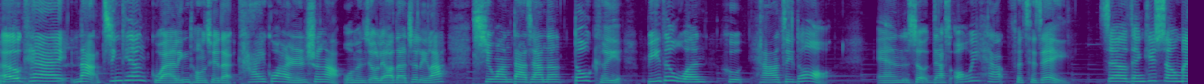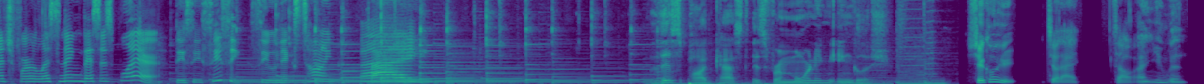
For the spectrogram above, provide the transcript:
OK，那今天谷爱凌同学的开挂人生啊，我们就聊到这里啦。希望大家呢都可以 be the one who has it all。 and so that's all we have for today. So thank you so much for listening. This is Blair. This is Cici. See you next time. Bye. This podcast is from Morning English. 学口语就来早安英文。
